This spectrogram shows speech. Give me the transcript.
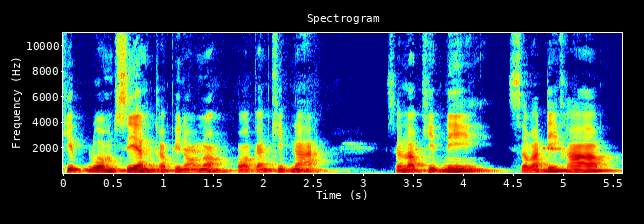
คลิปรวมเซียนครับพี่น้องเนาะพอกันคลิปหน้าสำหรับคลิปนี้ สวัสดีครับ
